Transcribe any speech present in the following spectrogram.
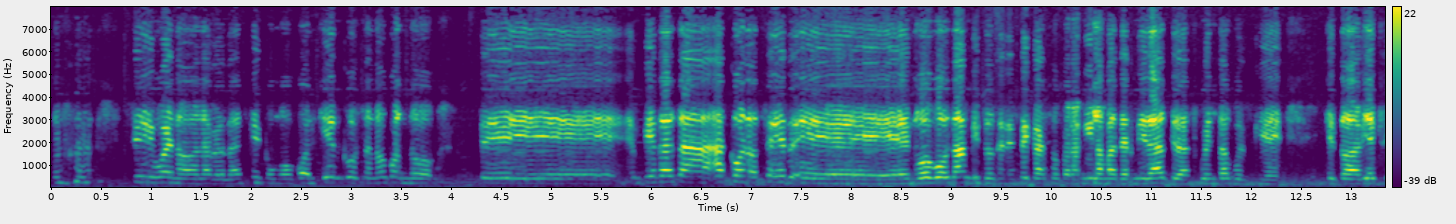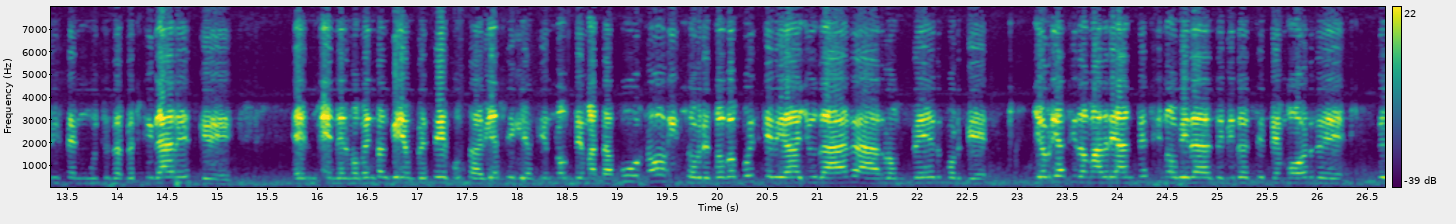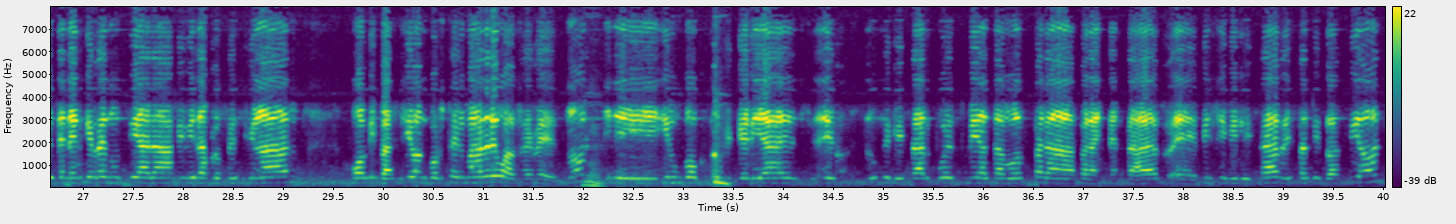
Sí, bueno, la verdad es que como cualquier cosa, ¿no? Cuando te empiezas a, a conocer eh, nuevos ámbitos, en este caso para mí la maternidad, te das cuenta pues que, que todavía existen muchas adversidades, que en, en el momento en que yo empecé pues todavía seguía siendo un tema tabú, ¿no? Y sobre todo pues quería ayudar a romper porque yo habría sido madre antes si no hubiera tenido ese temor de, de tener que renunciar a mi vida profesional o a mi pasión por ser madre o al revés, ¿no? Mm. Y, y un poco lo que quería es, es utilizar pues mi altavoz para, para intentar eh, visibilizar esta situación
